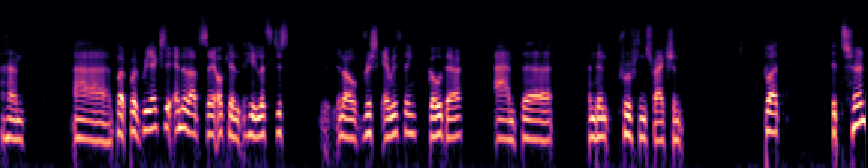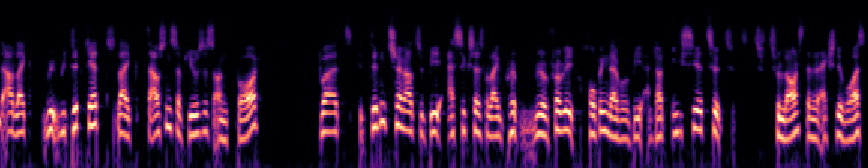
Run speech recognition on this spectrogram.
And, uh, but, but we actually ended up saying, okay, hey, let's just, you know, risk everything, go there and, uh, and then prove some traction. But it turned out like we, we did get like thousands of users on board but it didn't turn out to be as successful. Like pr- we were probably hoping that would be a lot easier to, to to launch than it actually was.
